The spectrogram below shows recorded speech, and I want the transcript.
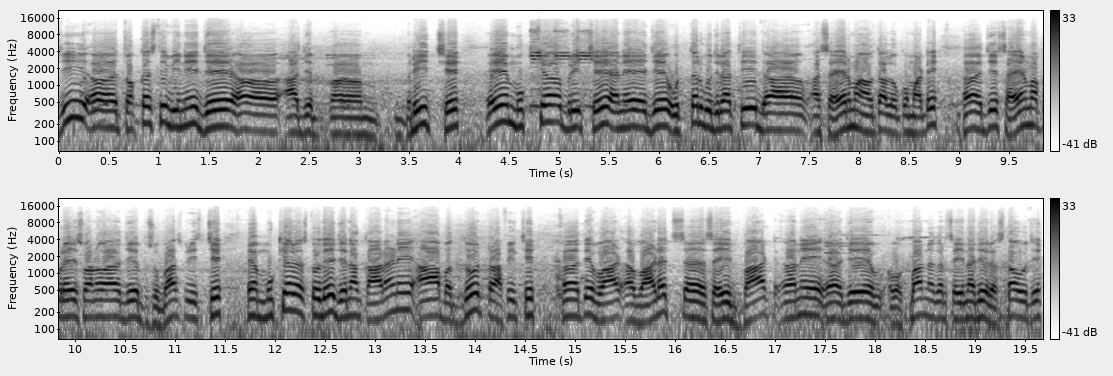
જી ચોક્કસથી વિને જે આ જે બ્રિજ છે એ મુખ્ય બ્રિજ છે અને જે ઉત્તર ગુજરાતથી આ શહેરમાં આવતા લોકો માટે જે શહેરમાં પ્રવેશવાનો આ જે સુભાષ બ્રિજ છે, એ મુખ્ય રસ્તો છે, જેના કારણે આ બધો ટ્રાફિક છે તે વાડજ સહિત ભાટ અને જે અખબારનગર સહિતના જે રસ્તાઓ છે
